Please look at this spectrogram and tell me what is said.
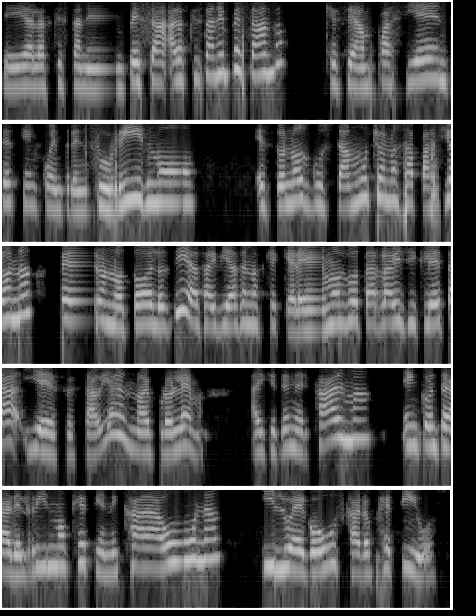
eh, a, las que están a las que están empezando, que sean pacientes, que encuentren su ritmo. Esto nos gusta mucho, nos apasiona, pero no todos los días. Hay días en los que queremos botar la bicicleta y eso está bien, no hay problema. Hay que tener calma, encontrar el ritmo que tiene cada una y luego buscar objetivos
